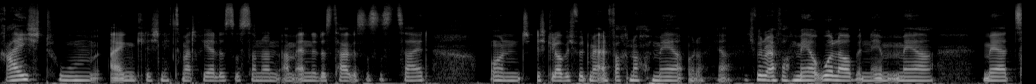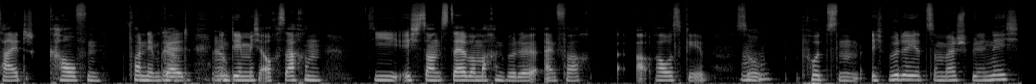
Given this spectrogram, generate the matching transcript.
Reichtum eigentlich nichts Materielles ist, sondern am Ende des Tages ist es Zeit. Und ich glaube, ich würde mir einfach noch mehr, oder ja, ich würde mir einfach mehr Urlaube nehmen, mehr, mehr Zeit kaufen von dem Ja, Geld, ja. indem ich auch Sachen, die ich sonst selber machen würde, einfach äh, rausgebe. So Mhm. putzen. Ich würde jetzt zum Beispiel nicht,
